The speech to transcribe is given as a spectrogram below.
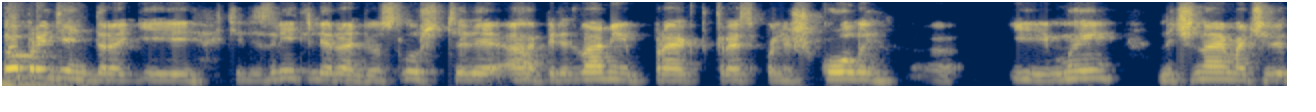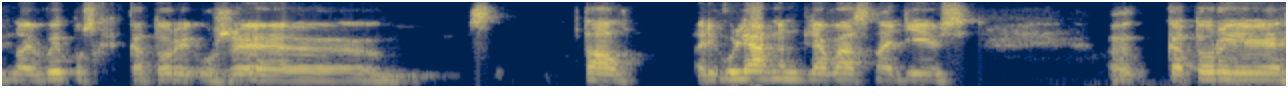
Добрый день, дорогие телезрители, радиослушатели. А, перед вами проект Кресполи школы. Э, и мы начинаем очередной выпуск, который уже э, стал регулярным для вас, надеюсь, э, который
